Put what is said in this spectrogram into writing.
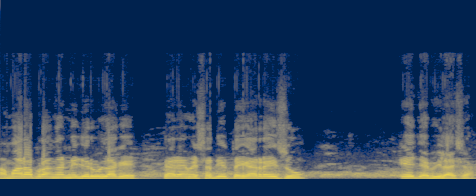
અમારા પ્રાંગણની જરૂર લાગે, ત્યારે અમે સદીવ તૈયાર રહીશું. એ જ અભિલાષા.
